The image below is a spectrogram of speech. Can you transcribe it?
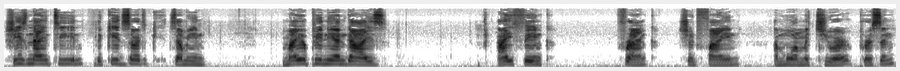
She's 19, the kids are the kids. I mean, my opinion, guys, I think Frank should find a more mature person,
